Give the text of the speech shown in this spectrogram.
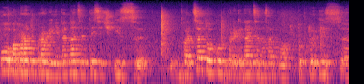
по апарату управління 15 тисяч із 20-го коду перекидається на зарплату. Тобто із е,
